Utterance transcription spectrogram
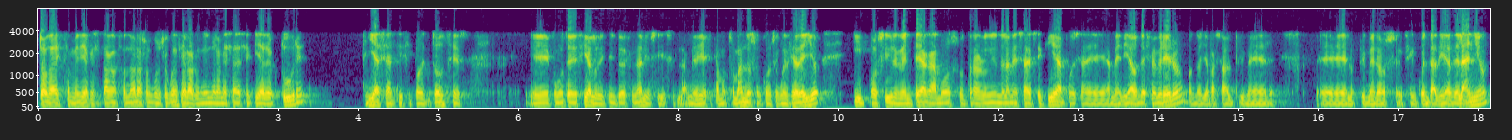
todas estas medidas que se están avanzando ahora son consecuencia de la reunión de la mesa de sequía de octubre. Ya se anticipó entonces eh, como te decía, los distintos escenarios y las medidas que estamos tomando son consecuencia de ello y posiblemente hagamos otra reunión de la mesa de sequía pues eh, a mediados de febrero, cuando haya pasado el primer, eh, los primeros 50 días del año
